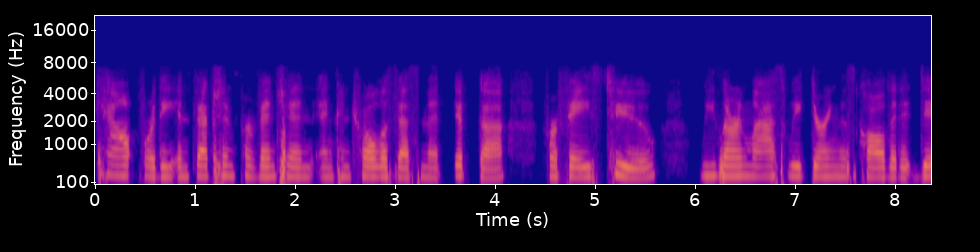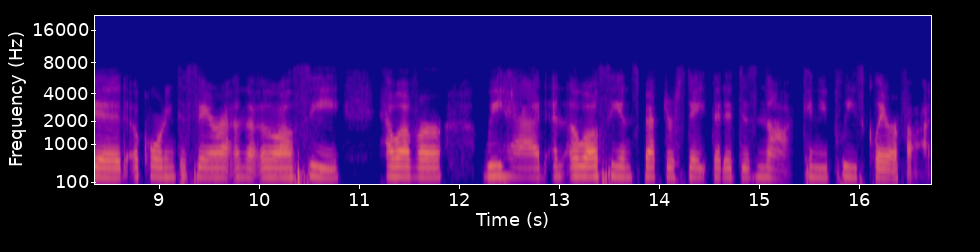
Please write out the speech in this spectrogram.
count for the infection prevention and control assessment IPCA for phase two? We learned last week during this call that it did, according to Sarah and the OLC. However, we had an OLC inspector state that it does not. Can you please clarify?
